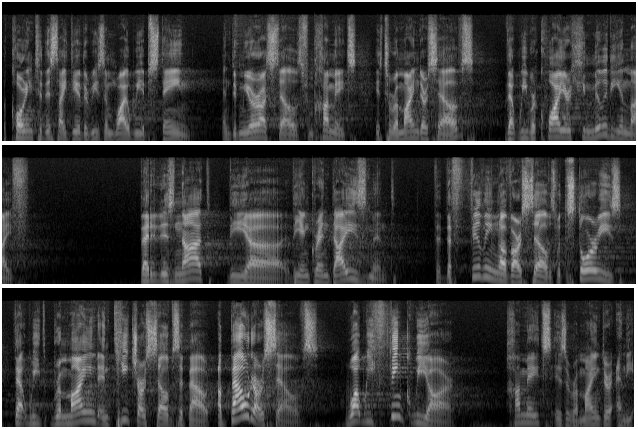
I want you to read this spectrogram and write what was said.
According to this idea, the reason why we abstain and demur ourselves from chametz is to remind ourselves that we require humility in life, that it is not the, uh, the aggrandizement, the, the filling of ourselves with the stories that we remind and teach ourselves about, about ourselves, what we think we are. Chametz is a reminder, and the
